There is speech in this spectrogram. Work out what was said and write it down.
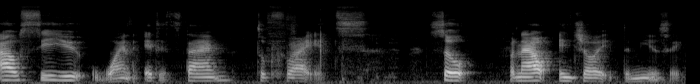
I'll see you when it is time to fry it. So For now, enjoy the music.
